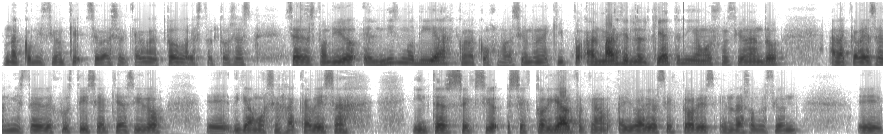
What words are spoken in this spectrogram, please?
una comisión que se va a hacer cargo de todo esto. Entonces, se ha respondido el mismo día con la conformación de un equipo, al margen del que ya teníamos funcionando a la cabeza del Ministerio de Justicia, que ha sido, eh, digamos, en la cabeza intersectorial, porque hay varios sectores en la solución eh,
